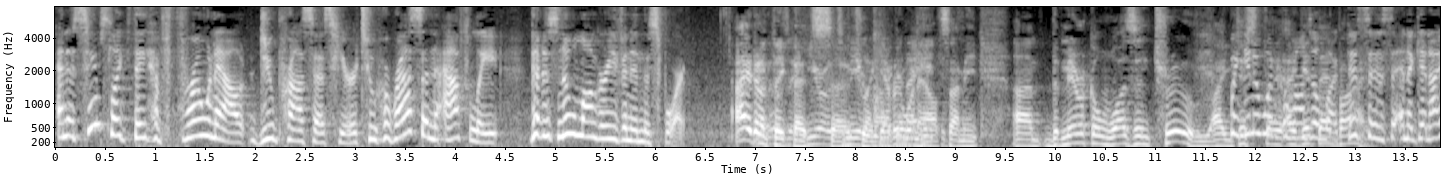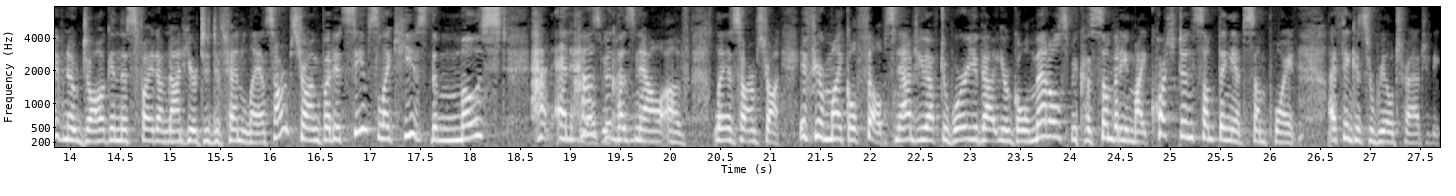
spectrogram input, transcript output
And it seems like they have thrown out due process here to harass an athlete that is no longer even in the sport. I don't think that's uh, to me, true, like everyone I else. I mean, um, the miracle wasn't true. I But just, you know what, I get that look, vibe. this is, and again, I have no dog in this fight. I'm not here to defend Lance Armstrong, but it seems like he is the most, ha- and has been because now of Lance Armstrong. If you're Michael Phelps, now do you have to worry about your gold medals because somebody might question something at some point? I think it's a real tragedy.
